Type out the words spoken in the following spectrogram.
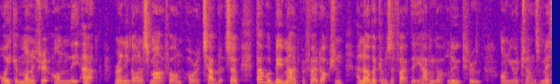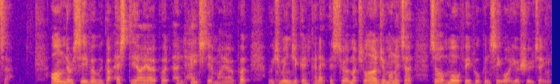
or you can monitor it on the app running on a smartphone or a tablet. So that would be my preferred option and overcomes the fact that you haven't got loop through on your transmitter. On the receiver we've got SDI output and HDMI output which means you can connect this to a much larger monitor so more people can see what you're shooting.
